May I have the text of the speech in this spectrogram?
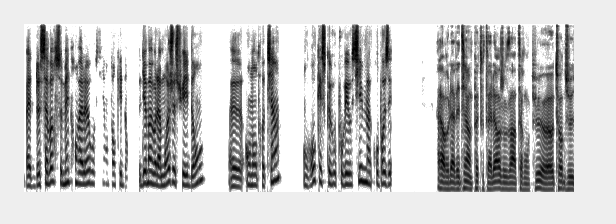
bah, de savoir se mettre en valeur aussi en tant qu'aidant. De dire, bah, voilà, moi, je suis aidant euh, en entretien. En gros, qu'est-ce que vous pouvez aussi me proposer? Alors, vous l'avez dit un peu tout à l'heure, je vous ai interrompu euh, autour du,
